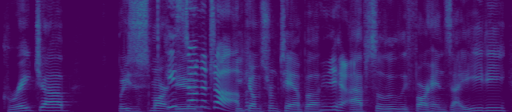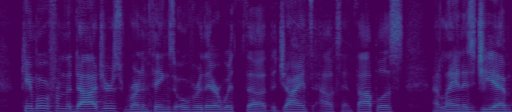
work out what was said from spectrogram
great job, but he's a smart He's dude. done a job. He comes from Tampa. Yeah. absolutely. Farhan Zaidi came over from the Dodgers, running things over there with uh, the Giants. Alex Anthopoulos, Atlanta's GM.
